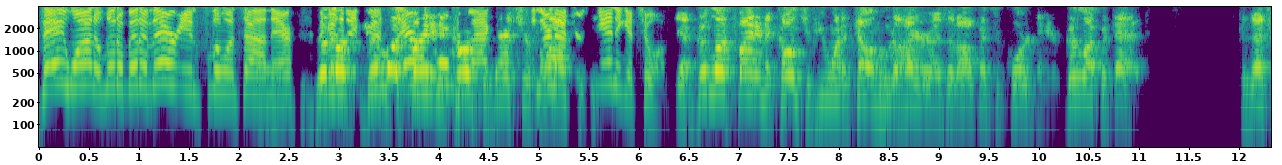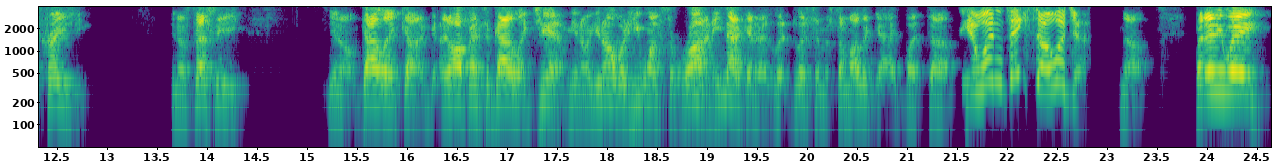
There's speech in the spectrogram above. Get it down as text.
They want a little bit of their influence on there. Good luck, good luck finding a coach if that's your philosophy. They're not just handing it to him. Yeah, good luck finding a coach if you want to tell him who to hire as an offensive coordinator. Good luck with that. Because that's crazy. You know, especially you know, guy like uh, an offensive guy like Jim, you know, you know what he wants to run. He's not going to li- listen to some other guy, but uh, you wouldn't think so, would you? No. But anyway,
